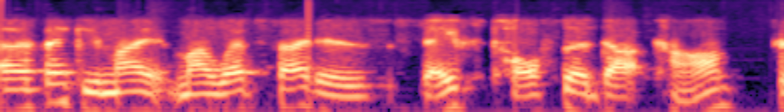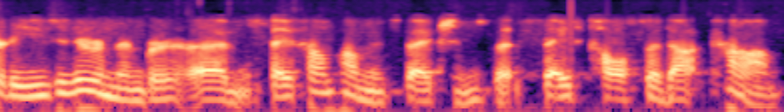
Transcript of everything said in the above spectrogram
Uh, thank you. My my website is safetulsa.com. Pretty easy to remember. Um, safe Home Home Inspections, but safetulsa.com.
